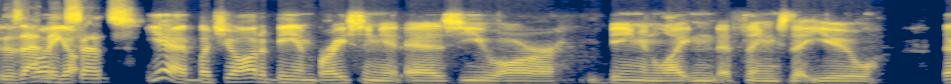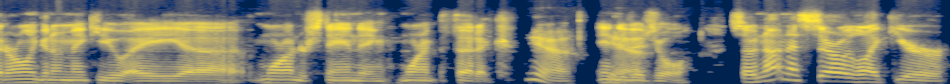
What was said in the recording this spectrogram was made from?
Does that well, make sense? Yeah, but you ought to be embracing it as you are being enlightened at things that you that are only going to make you a uh, more understanding, more empathetic, yeah, individual. Yeah. So not necessarily like you're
